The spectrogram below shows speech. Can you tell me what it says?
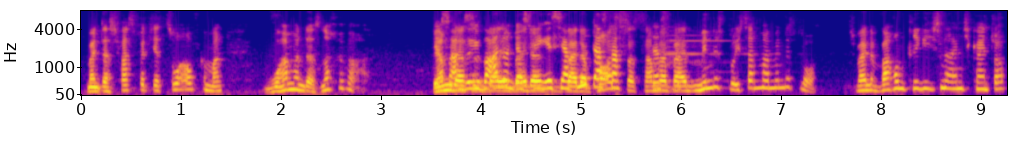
Ich meine, das Fass wird jetzt so aufgemacht. Wo haben wir das noch überall? Das haben wir überall und deswegen ist ja bei gut, der dass Post, das- das haben das- wir bei Mindestlohn. Ich sag mal Mindestlohn. Ich meine, warum kriege ich denn eigentlich keinen Job?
